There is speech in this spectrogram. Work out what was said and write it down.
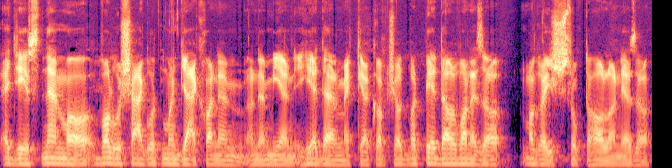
egyrészt nem a valóságot mondják, hanem, hanem ilyen hiedelmekkel kapcsolatban. Például van ez a, maga is szokta hallani, ez a,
